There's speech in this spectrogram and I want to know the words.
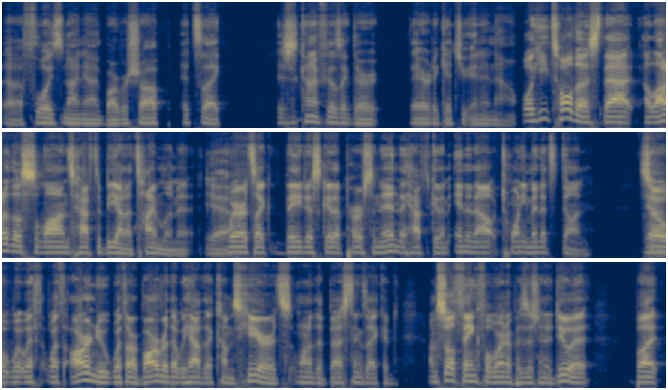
uh, Floyd's 99 Barbershop, it's like it just kind of feels like they're there to get you in and out. Well, he told us that a lot of those salons have to be on a time limit. Yeah. Where it's like they just get a person in, they have to get them in and out, 20 minutes done. So Yeah. with with our new with our barber that we have that comes here, it's one of the best things I could. I'm so thankful we're in a position to do it. But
